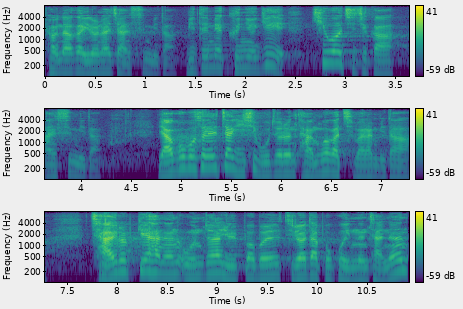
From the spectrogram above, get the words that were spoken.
변화가 일어나지 않습니다. 믿음의 근육이 키워지지가 않습니다. 야고보서 1장 25절은 다음과 같이 말합니다. 자유롭게 하는 온전한 율법을 들여다보고 있는 자는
